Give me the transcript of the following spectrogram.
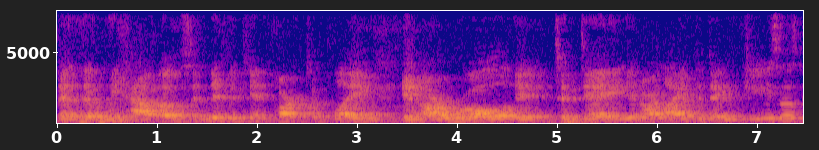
that, that we have a significant part to play in our role in, today, in our life today. Jesus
